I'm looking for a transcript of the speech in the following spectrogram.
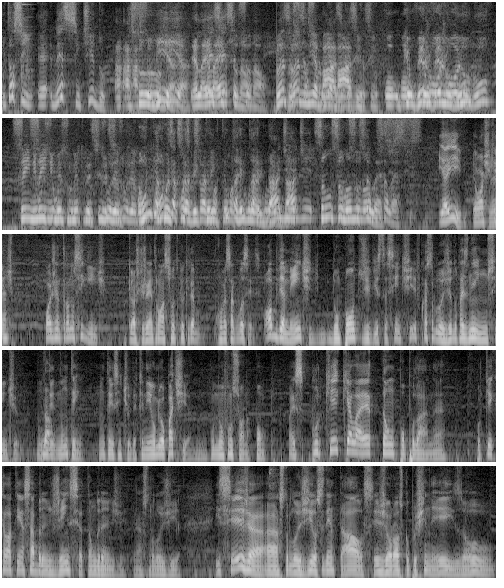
Então, assim, é, nesse sentido, a astronomia, ela, é, ela é excepcional. Não é essa astronomia, básica, básica assim, assim, o, o, que eu vejo, hoje no olho nu, sem nenhum instrumento muito preciso, preciso olhando. A única, a única coisa que você vai ver que tem uma puta regularidade são os fenômenos celestes. E aí, eu acho que a né? gente pode entrar no seguinte, porque eu acho que já entra um assunto que eu queria conversar com vocês. Obviamente, de um ponto de vista científico, a astrologia não faz nenhum sentido. Não, não. Tem, não tem, não tem sentido. É que nem homeopatia. Não, não funciona, ponto. Mas por que, que ela é tão popular, né? Por que, que ela tem essa abrangência tão grande, né, a astrologia? E seja a astrologia ocidental, seja o horóscopo chinês ou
